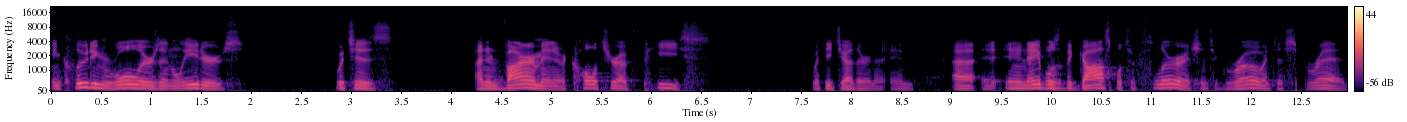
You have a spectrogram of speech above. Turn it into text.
including rulers and leaders, which is an environment and a culture of peace with each other, and, and uh, it, it enables the gospel to flourish and to grow and to spread.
